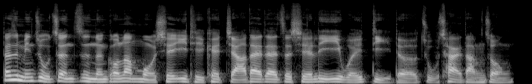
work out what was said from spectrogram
但是民主政治能够让某些议题可以夹带在这些利益为底的主菜当中。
